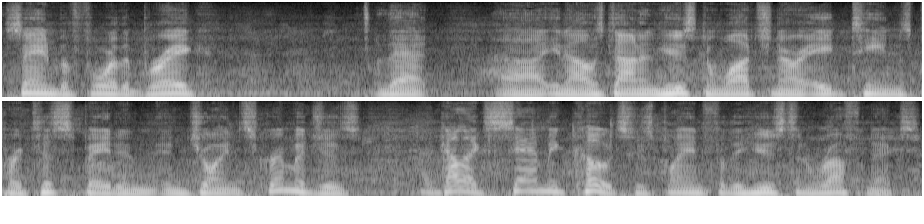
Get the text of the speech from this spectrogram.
saying before the break that uh, you know I was down in Houston watching our eight teams participate in, in joint scrimmages. A guy like Sammy Coates, who's playing for the Houston Roughnecks.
